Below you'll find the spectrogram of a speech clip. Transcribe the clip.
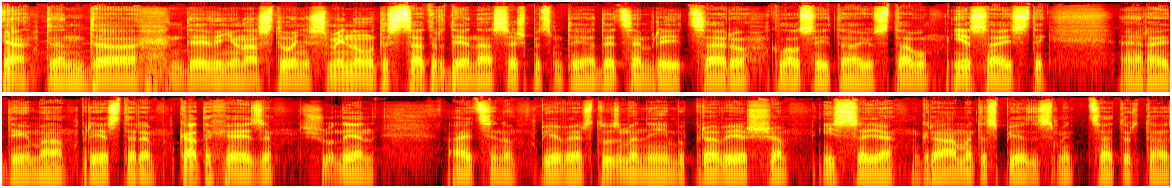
Jā, tad uh, 9 un 8 minūtes 4. 16. decembrī ceru klausītāju uz tavu iesaisti raidījumā priestera katehēze. Šodien aicinu pievērst uzmanību pravieša izseja grāmatas 54.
